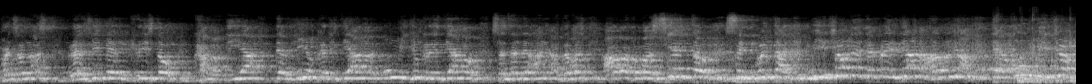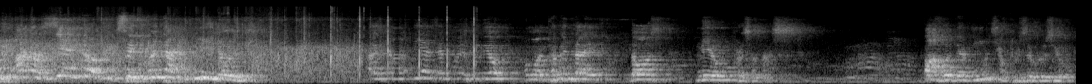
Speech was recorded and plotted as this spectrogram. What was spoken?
personas reciben Cristo cada día, de mil cristianos, un millón cristianos 60 años atrás, ahora como 150 millones de cristianos, de un millón a 150 millones. Cada día se puede estudiar como 32 mil personas bajo de mucha persecución.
